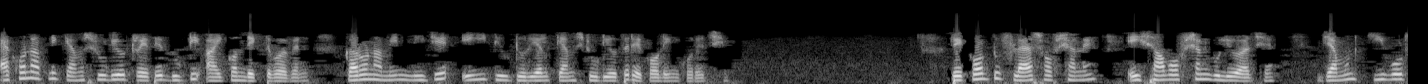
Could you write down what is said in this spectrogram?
এখন আপনি ক্যাম স্টুডিও ট্রেতে দুটি আইকন দেখতে পাবেন, কারণ আমি নিজে এই টিউটোরিয়াল ক্যাম স্টুডিওতে রেকর্ডিং করেছি। রেকর্ড টু ফ্ল্যাশ অপশানে এই সাব অপশানগুলিও আছে, যেমন কিবোর্ড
